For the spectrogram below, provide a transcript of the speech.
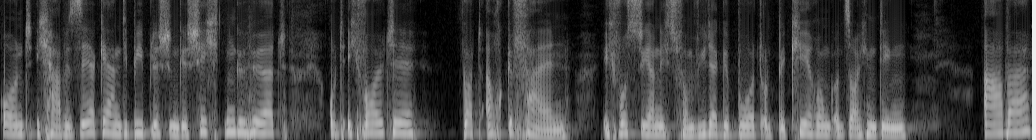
Und ich habe sehr gern die biblischen Geschichten gehört und ich wollte Gott auch gefallen. Ich wusste ja nichts von Wiedergeburt und Bekehrung und solchen Dingen. Aber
